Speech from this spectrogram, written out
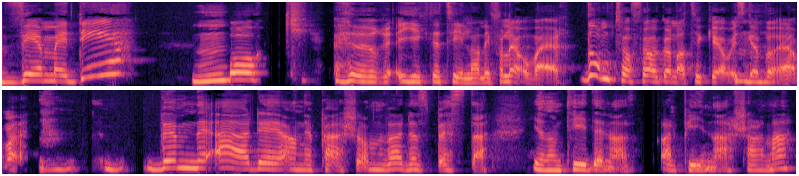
vem är det? Mm. Och hur gick det till när ni förlovade er? De två frågorna tycker jag vi ska mm. börja med. Vem det är, det är Anja Persson, världens bästa genom tiderna alpina stjärna.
